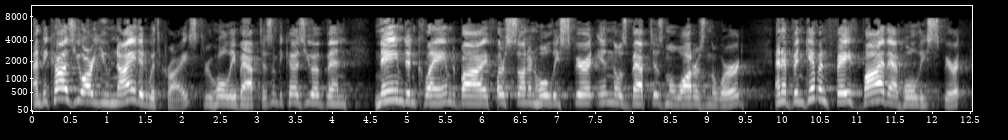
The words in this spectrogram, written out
And because you are united with Christ through holy baptism, because you have been named and claimed by Father, Son, and Holy Spirit in those baptismal waters in the Word, and have been given faith by that Holy Spirit,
